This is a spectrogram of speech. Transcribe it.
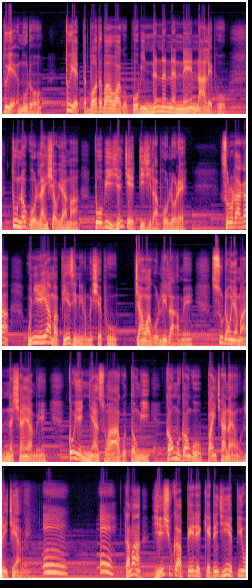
သူ့ရဲ့အမှုတော်သူ့ရဲ့သဘောတဘာဝကိုပိုးပြီးနက်နက်နဲ့နဲနားလေဖို့သူ့နောက်ကိုလိုင်းလျှောက်ရမှာပိုးပြီးရင့်ကျက်တည်ကြည်လာဖို့လိုတယ်ဆိုလိုတာကဝိညာဉ်ရေးရမှာပြင်းစင်နေလို့မရှိဘူး ကျမ်းဝါကိုလိလာရမယ်စူတောင်းရမှာနှက်ရှမ်းရမယ်ကိုယ့်ရဲ့ဉာဏ်စွမ်းအားကိုသုံးပြီးကောင်းမကောင်းကိုပိုင်းခြားနိုင်အောင်လေ့ကျင့်ရမယ်အင်းအင်းဒါမှယေရှုကပေးတဲ့ကယ်တင်ခြင်းရဲ့ပြေဝ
